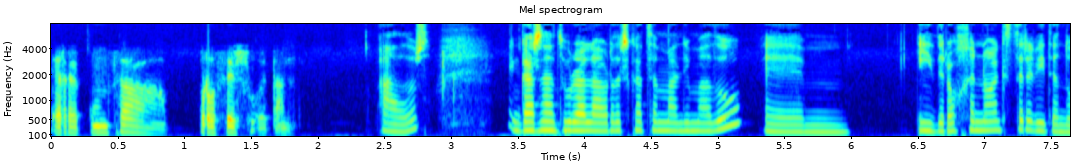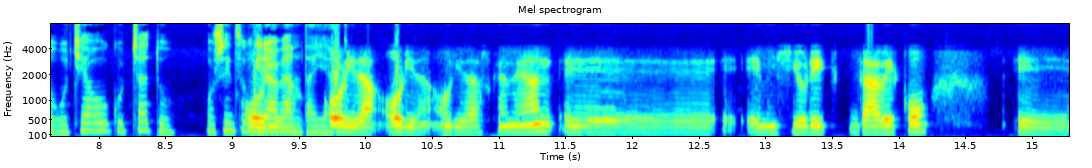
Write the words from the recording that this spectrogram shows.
errekuntza prozesuetan. Ados, gaz naturala ordezkatzen baldin badu, em, hidrogenoak zer egiten du gutxiago kutsatu? Osintzuk dira behantaia. Hori da, hori da, hori da, azkenean e, emisiorik gabeko e,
